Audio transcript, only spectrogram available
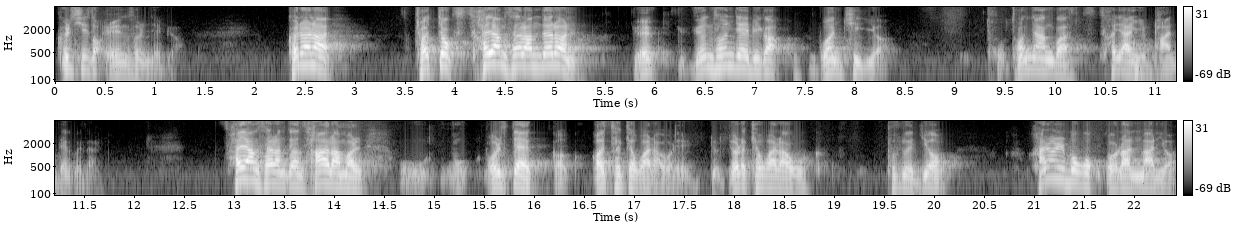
글씨도 왼손잡이요. 그러나 저쪽 서양 사람들은 왼- 왼손잡이가 원칙이요. 도- 동양과 서양이 반대거든. 서양 사람들은 사람을 올 때 어떻게 와라고 그래요? 이렇게 와라고 부르죠. 하늘 보고 오란 말이요.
